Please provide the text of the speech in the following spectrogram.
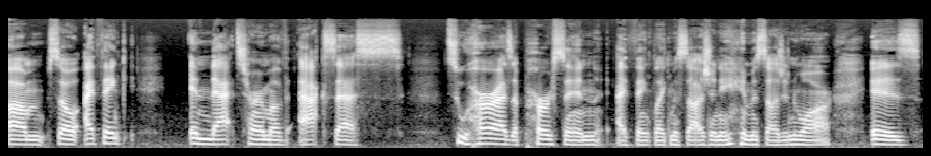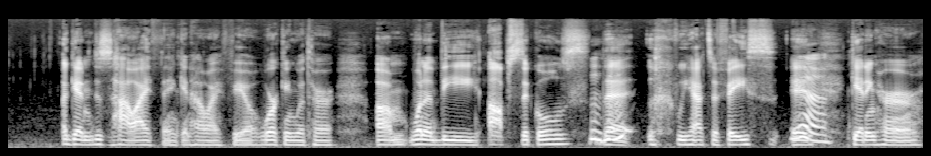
Um, so I think in that term of access to her as a person, I think like misogyny and misogynoir is again, this is how I think and how I feel working with her. Um, one of the obstacles mm-hmm. that we have to face yeah. in getting her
